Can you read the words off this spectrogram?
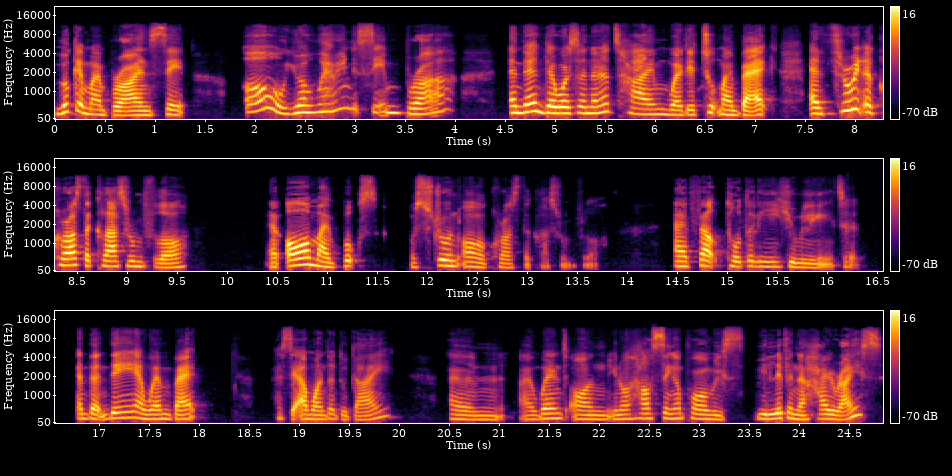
looked at my bra and said, oh, you're wearing the same bra? And then there was another time where they took my bag and threw it across the classroom floor, and all my books were strewn all across the classroom floor. I felt totally humiliated. And that day I went back, I said I wanted to die. And I went on, you know, how Singapore, we, we live in a high rise.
